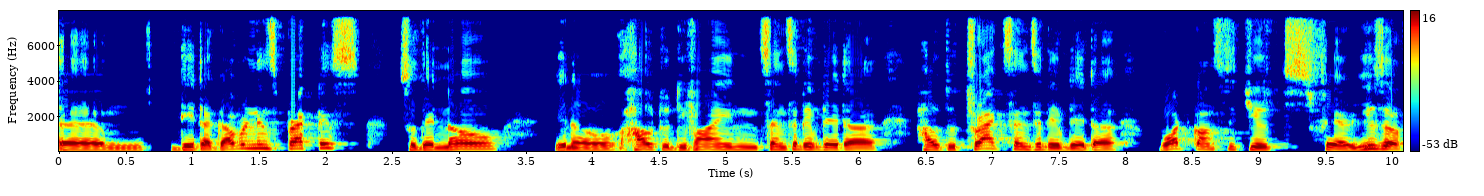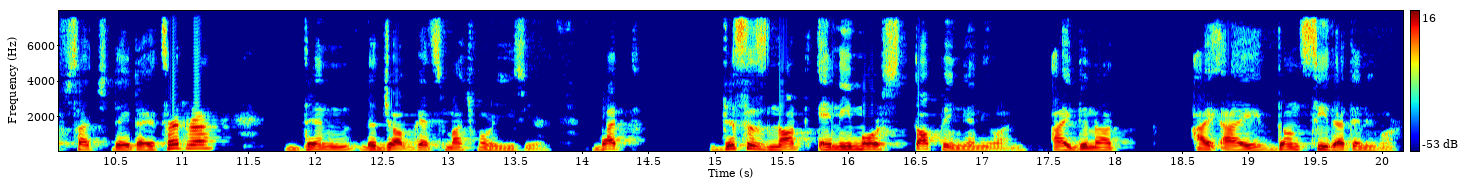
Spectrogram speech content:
um, data governance practice so they know you know how to define sensitive data how to track sensitive data what constitutes fair use of such data etc then the job gets much more easier. But this is not anymore stopping anyone. I do not I, I don't see that anymore.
